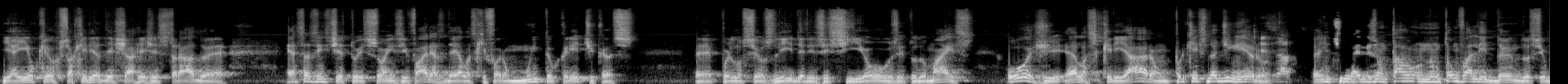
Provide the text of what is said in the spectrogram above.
E aí, o que eu só queria deixar registrado é, essas instituições, e várias delas que foram muito críticas eh, pelos seus líderes e CEOs e tudo mais, Hoje, elas criaram porque isso dá dinheiro. Exato. A gente, eles não estão não validando se, o,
